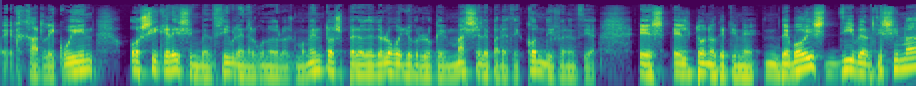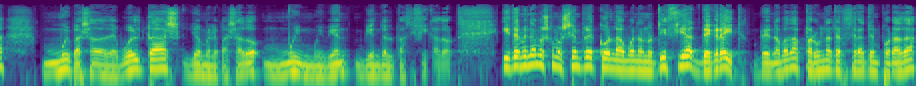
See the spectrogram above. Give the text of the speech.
eh, Harley Quinn, o si queréis Invencible en alguno de los momentos, pero desde luego yo creo que lo que más se le parece con diferencia es el tono que tiene The Voice, divertísima, muy pasada de vueltas, yo me lo he pasado muy muy bien viendo el pacificador. Y terminamos como siempre con la buena noticia, The Great, renovada para una tercera temporada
